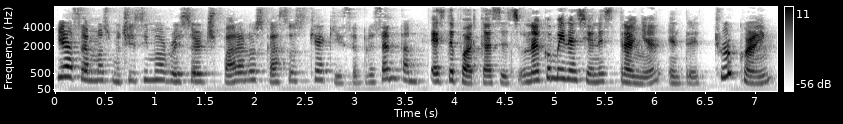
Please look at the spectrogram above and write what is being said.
y hacemos muchísimo research para los casos que aquí se presentan. Este podcast es una combinación extraña entre true crime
